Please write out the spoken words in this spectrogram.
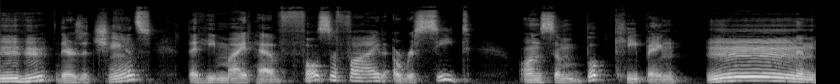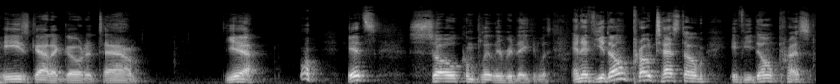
mm-hmm, there's a chance that he might have falsified a receipt on some bookkeeping. Mmm, and he's got to go to town. Yeah, it's so completely ridiculous. And if you don't protest over, if you don't press,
